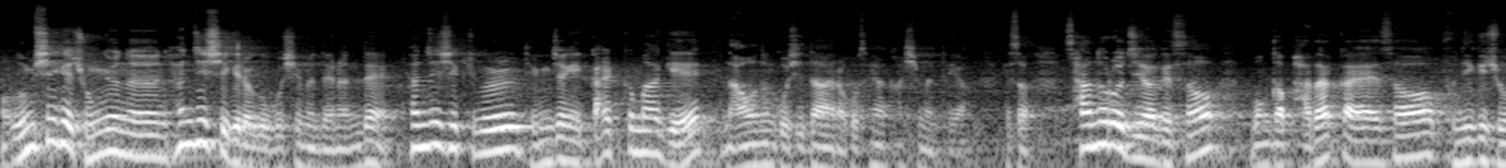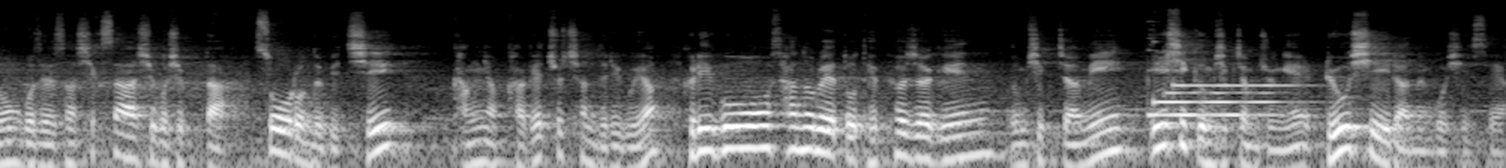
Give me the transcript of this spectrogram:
어, 음식의 종류는 현지식이라고 보시면 되는데 현지식을 굉장히 깔끔하게 나오는 곳이다라고 생각하시면 돼요. 그래서 산후로 지역에서 뭔가 바닷가에서 분위기 좋은 곳에서 식사하시고 싶다. 소울 온더 비치 강력하게 추천드리고요. 그리고 산후로의 또 대표적인 음식점이 일식 음식점 중에 료시라는 곳이 있어요.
